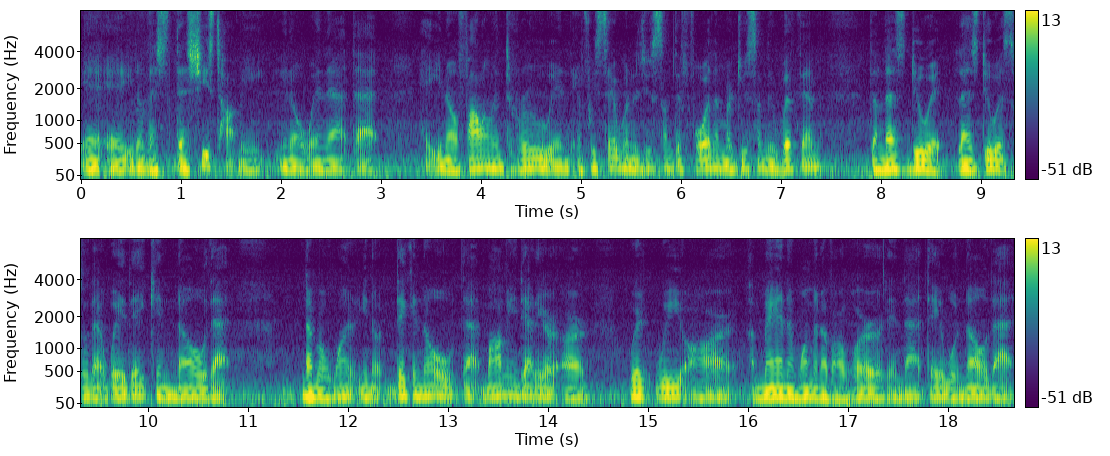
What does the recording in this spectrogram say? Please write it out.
and, and you know, that, that she's taught me, you know, when that, that, hey, you know, following through. And if we say we're going to do something for them or do something with them, then let's do it. Let's do it so that way they can know that number one, you know, they can know that mommy and daddy are, are we're, we are a man and woman of our word and that they will know that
